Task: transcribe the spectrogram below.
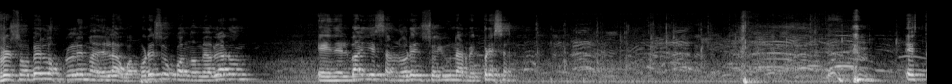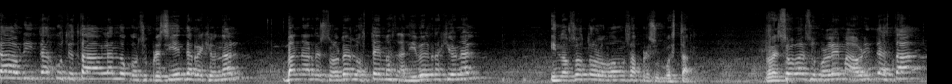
resolver los problemas del agua. Por eso cuando me hablaron en el Valle San Lorenzo hay una represa Está ahorita, justo estaba hablando con su presidente regional, van a resolver los temas a nivel regional y nosotros los vamos a presupuestar. Resuelvan su problema, ahorita está,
